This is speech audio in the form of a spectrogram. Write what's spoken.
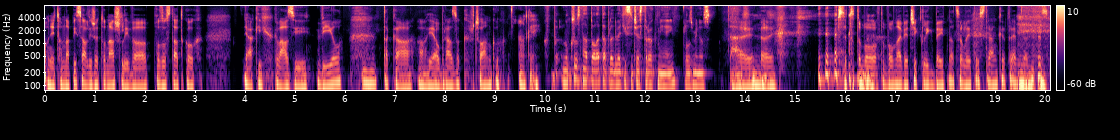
Oni tam napísali, že to našli v pozostatkoch nejakých kvázi víl, mm-hmm. taká je obrázok v článku. OK. Luxusná toaleta pred 2600 rokmi, hej? Plus minus. Hej, hej. Proste toto bol, to bol najväčší clickbait na celej tej stránke pre mňa dnes.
